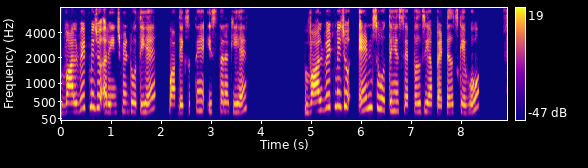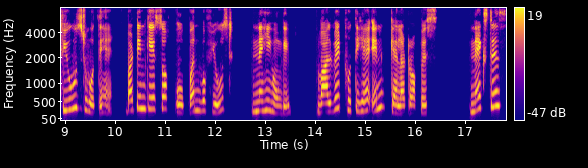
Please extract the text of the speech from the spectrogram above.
वाल्वेट में जो अरेंजमेंट होती है, वो आप देख सकते हैं इस तरह की है। वाल्वेट में जो एंड्स होते हैं सेपल्स या पेटल्स के, वो फ्यूज्ड होते हैं। But in case of open वो फ्यूज्ड नहीं होंगे। वालवेट होती है in calotropis. Next is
